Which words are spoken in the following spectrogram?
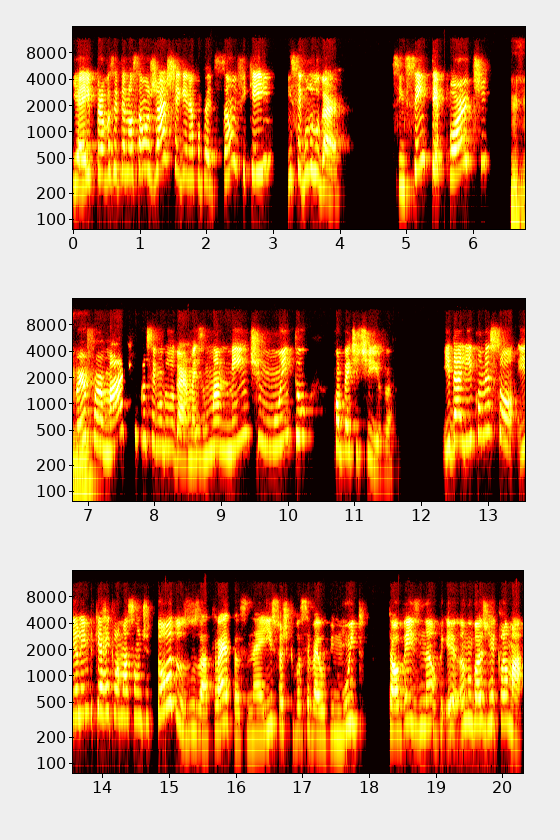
E aí, para você ter noção, eu já cheguei na competição e fiquei em segundo lugar. Assim, sem ter porte uhum. performático para o segundo lugar, mas uma mente muito competitiva. E dali começou. E eu lembro que a reclamação de todos os atletas, né? Isso acho que você vai ouvir muito, talvez não, eu não gosto de reclamar,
